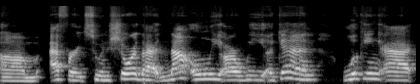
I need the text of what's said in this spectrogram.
um, efforts to ensure that not only are we, again, looking at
